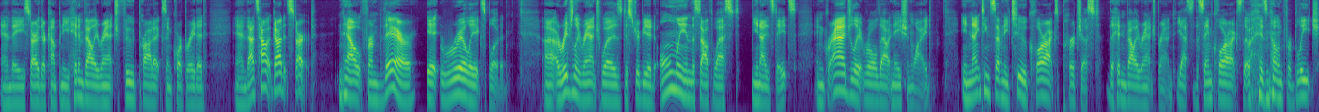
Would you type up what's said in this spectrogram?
And they started their company, Hidden Valley Ranch Food Products Incorporated. And that's how it got its start. Now, from there, it really exploded. Uh, originally, ranch was distributed only in the Southwest United States, and gradually it rolled out nationwide. In 1972, Clorox purchased the Hidden Valley Ranch brand. Yes, the same Clorox that is known for bleach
